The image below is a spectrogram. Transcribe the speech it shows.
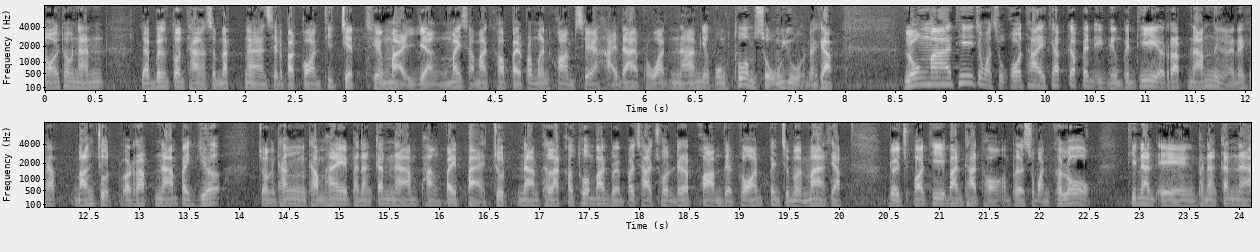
น้อยเท่านั้น และเบื้องต้นทางสำนักงานศิลปากรที่ 7 เชียงใหม่ยังไม่สามารถเข้าไปประเมินความเสียหายได้ เพราะว่าน้ำยังคงท่วมสูงอยู่นะครับลงมาที่จังหวัดสุโขทัยครับก็เป็นอีกหนึ่งพื้นที่รับน้ำเหนือนะครับ บางจุดรับน้ำไปเยอะ จนกระทั่งทำให้พนังกั้นน้ำพังไป 8 จุดน้ำทะลักเข้าท่วมบ้านเรือนประชาชนได้รับความเดือดร้อนเป็นจำนวนมากครับ โดยเฉพาะที่บ้านท่าทองอำเภอสวรรคโลก ที่นั่นเองพนังกั้นน้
